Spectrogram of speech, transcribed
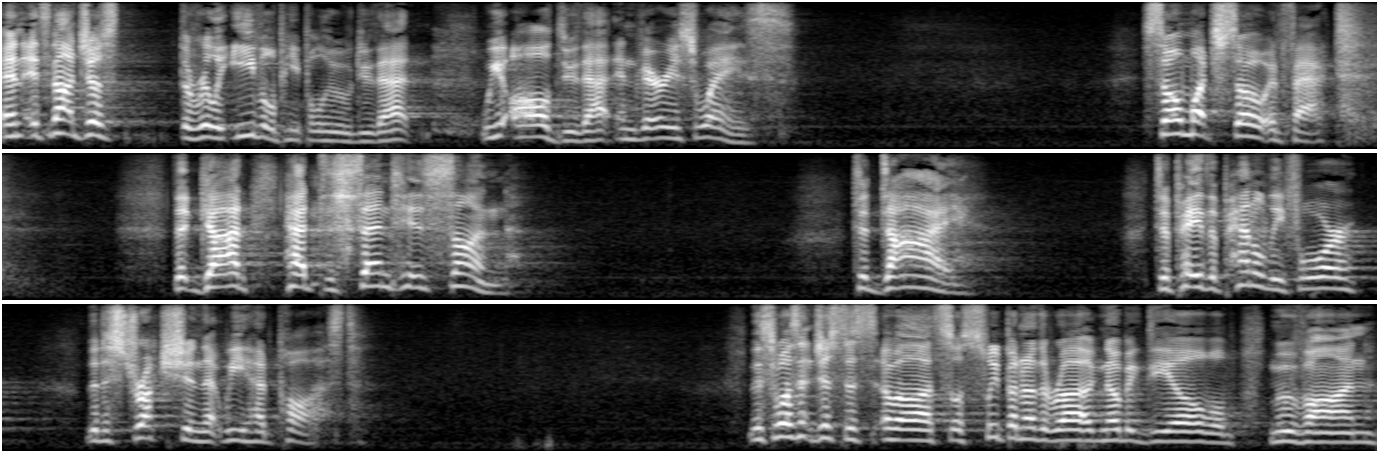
And it's not just the really evil people who do that. We all do that in various ways. So much so, in fact, that God had to send his son to die, to pay the penalty for the destruction that we had caused. This wasn't just a, well, let's sweep under the rug, no big deal, we'll move on.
